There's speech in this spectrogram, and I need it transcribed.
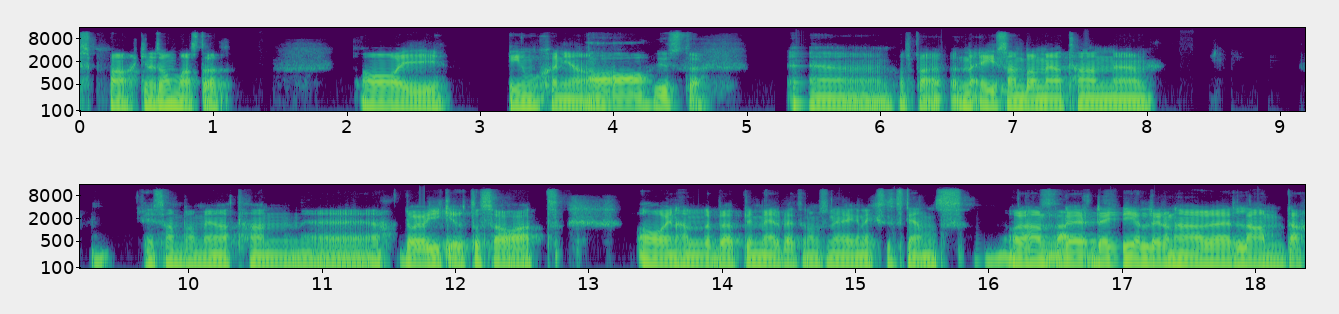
sparken i somras. Då. AI-ingenjör. Ja, just det. Eh, I samband med att han eh, i samband med att han eh, då gick ut och sa att AI hade börjat bli medveten om sin egen existens. Och det, han, det, det gällde den här eh, Lambda,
